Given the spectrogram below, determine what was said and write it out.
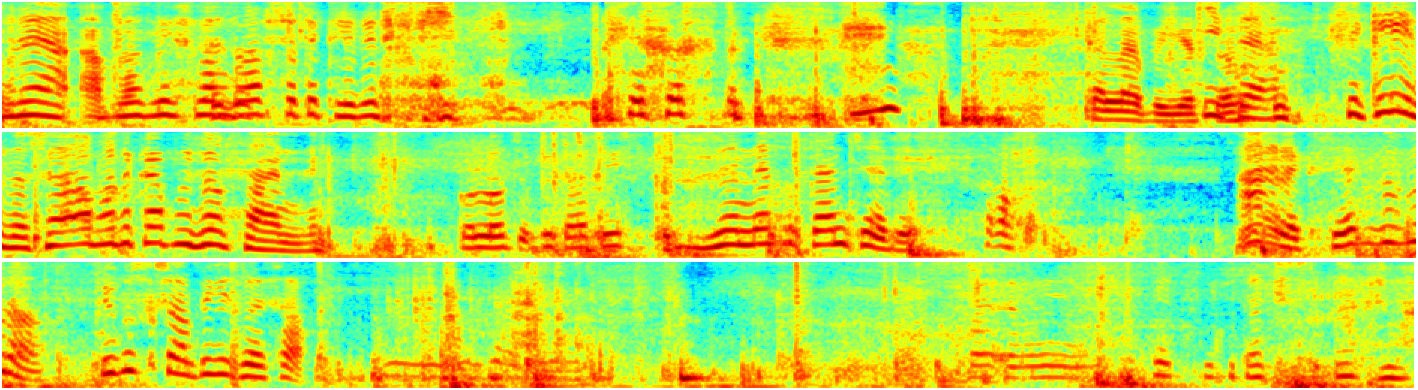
Ωραία, απλά δεν θυμάμαι που άφησα το κλειδί του αυτοκινήτου. Καλά πήγε αυτό. Κοίτα, ξεκλείδωσα, οπότε κάπου εδώ θα είναι. Κολότσεπη κάτι. Δεν έχω καν τσέπες. Άραξε, θα το βρω. Μήπως το ξαναπήγες μέσα. Έτσι θα κοιτάξω στο κάθισμα.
